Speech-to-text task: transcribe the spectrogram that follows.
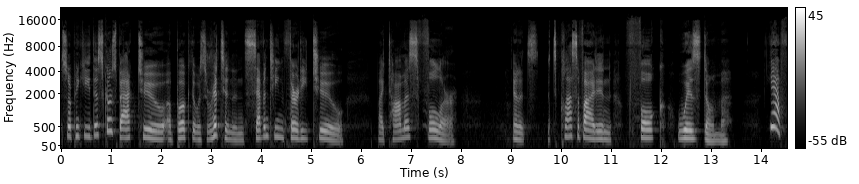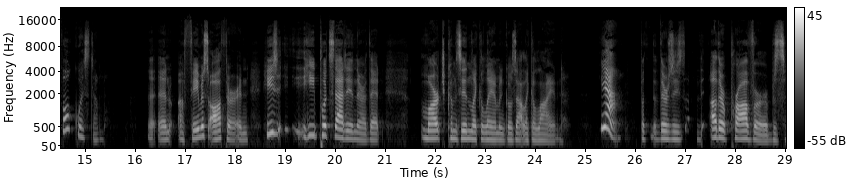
so Pinky, this goes back to a book that was written in 1732 by Thomas Fuller. And it's it's classified in folk wisdom. Yeah, folk wisdom. And a famous author, and he's he puts that in there that March comes in like a lamb and goes out like a lion. Yeah. But there's these other proverbs.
